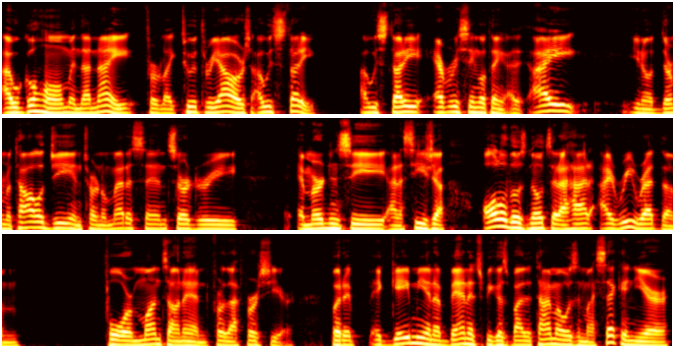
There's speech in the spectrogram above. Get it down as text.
I would go home, and that night for like two or three hours, I would study. I would study every single thing. I, I you know, dermatology, internal medicine, surgery, emergency, anesthesia, all of those notes that I had, I reread them for months on end for that first year. But it, it gave me an advantage because by the time I was in my second year,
